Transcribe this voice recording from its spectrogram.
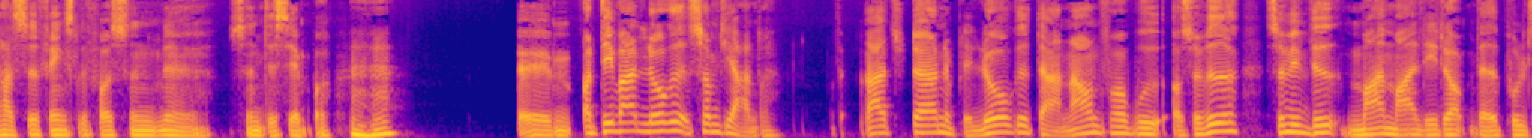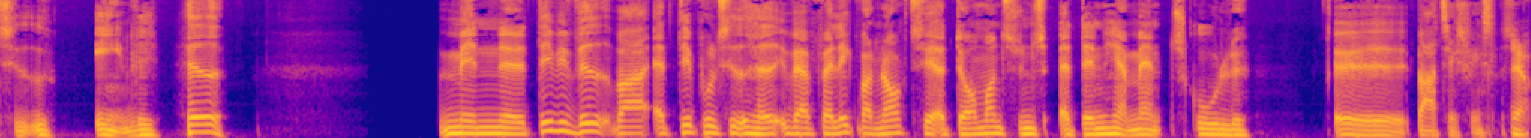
har siddet fængslet for siden, øh, siden december. Mm-hmm. Øhm, og det var lukket som de andre. Retsdørene blev lukket, der er navnforbud osv., så, videre, så vi ved meget, meget lidt om, hvad politiet egentlig havde. Men øh, det vi ved var, at det politiet havde i hvert fald ikke var nok til, at dommeren synes, at den her mand skulle øh, varetægtsfængsles. Ja.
